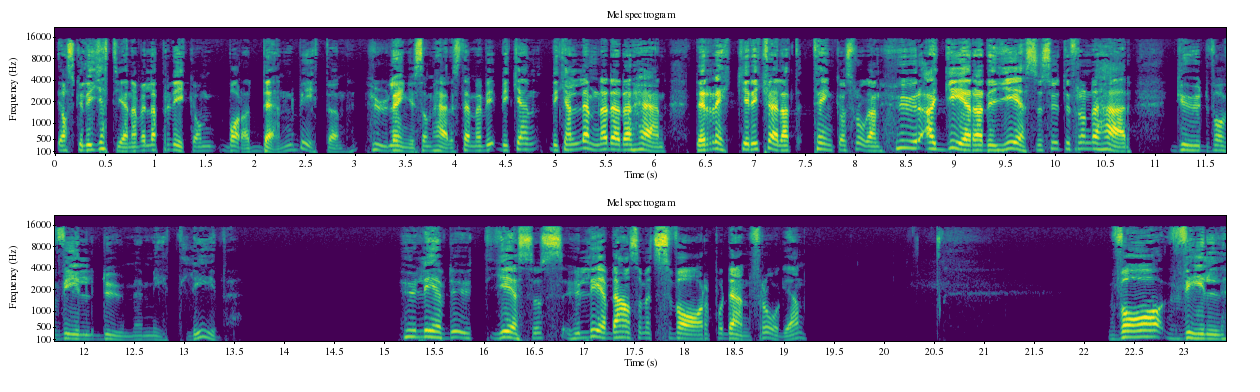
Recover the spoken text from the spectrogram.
jag skulle jättegärna vilja predika om bara den biten hur länge som helst. Men vi, vi, kan, vi kan lämna det därhän. Det räcker ikväll att tänka oss frågan, hur agerade Jesus utifrån det här? Gud, vad vill du med mitt liv? Hur levde ut Jesus? Hur levde han som ett svar på den frågan? Vad vill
